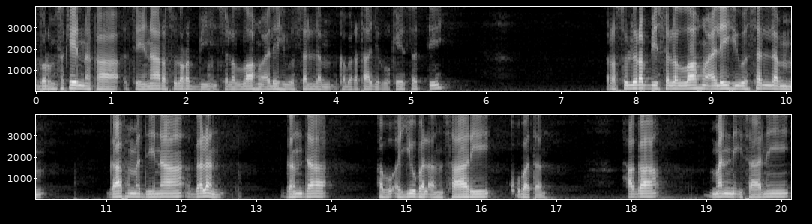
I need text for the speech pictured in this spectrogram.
برمسكين سينا رسول ربي صلى الله عليه وسلم كبرتاج الركيستي. رسول ربي صلى الله عليه وسلم wasallam gaafa madiinaa galan ganda abu ayyub al ansaarii qubatan haga manni isaanii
